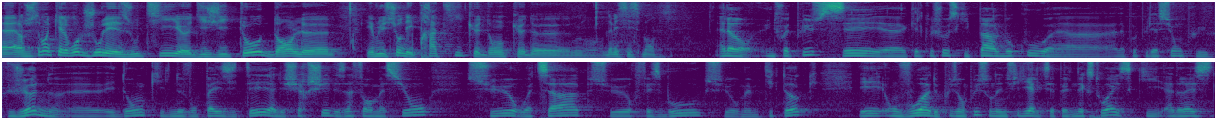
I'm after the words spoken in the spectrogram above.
Euh, alors justement, quel rôle jouent les outils euh, digitaux dans l'évolution des pratiques d'investissement? Alors, une fois de plus, c'est euh, quelque chose qui parle beaucoup à, la population plus, jeune, euh, et donc ils ne vont pas hésiter à aller chercher des informations sur WhatsApp, sur Facebook, sur même TikTok. Et on voit de plus en plus, on a une filiale qui s'appelle Nextwise qui adresse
